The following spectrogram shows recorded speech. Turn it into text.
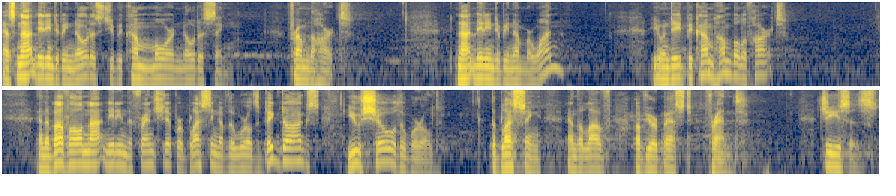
As not needing to be noticed, you become more noticing from the heart not needing to be number one, you indeed become humble of heart. And above all, not needing the friendship or blessing of the world's big dogs, you show the world the blessing and the love of your best friend, Jesus,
